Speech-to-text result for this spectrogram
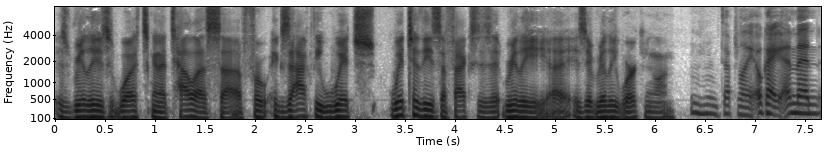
is really is what's going to tell us uh, for exactly which which of these effects is it really uh, is it really working on. Mm-hmm, definitely. Okay, and then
